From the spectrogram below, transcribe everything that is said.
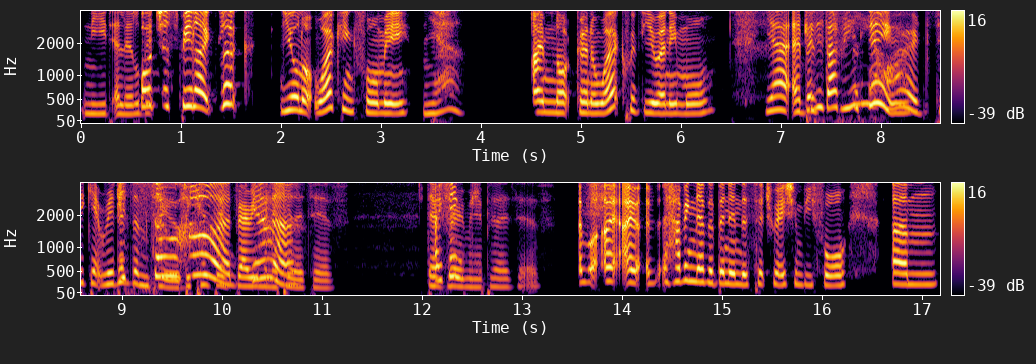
need a little Or bit. Or just be like, look, you're not working for me. Yeah. I'm not going to work with you anymore. Yeah. And, but it's that's really hard to get rid of It's them so too because they're very yeah. manipulative. They're I very think- manipulative. Uh, Well, I, I, having never been in this situation before, um,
